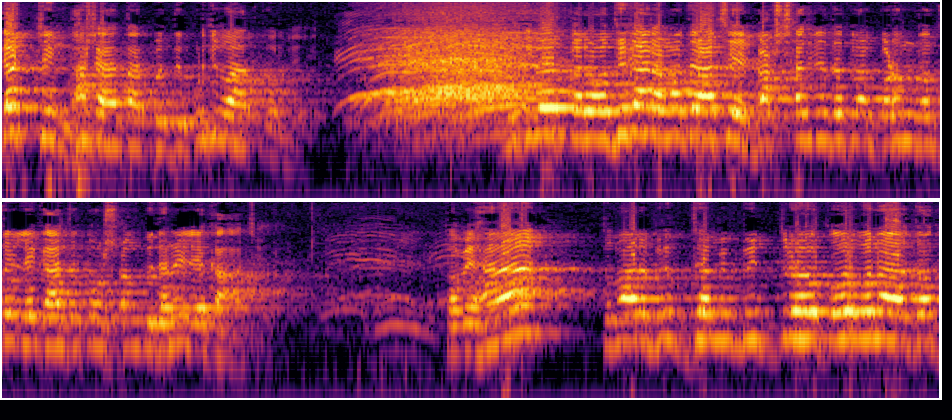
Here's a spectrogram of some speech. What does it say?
দার্থিক ভাষায় তার বিরুদ্ধে প্রতিবাদ করবে। প্রতিবাদ করার অধিকার আমাদের আছে। বাক স্বাধীনতা তোমার লেখা আছে, তোমার সংবিধানে লেখা আছে। তবে হ্যাঁ তোমার বিরুদ্ধে আমি বিদ্রোহ করব না যত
